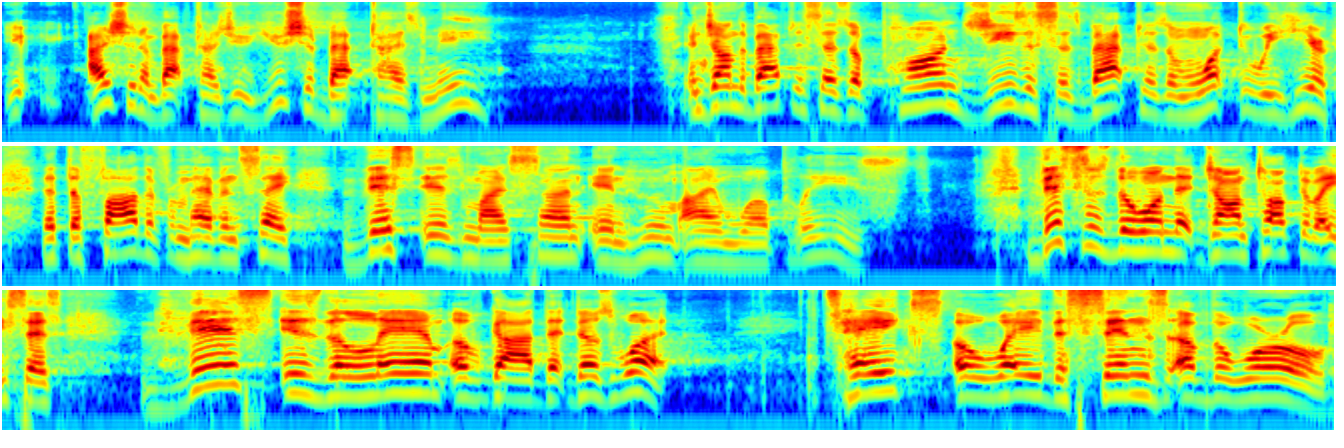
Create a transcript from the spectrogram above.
you. I shouldn't baptize you. You should baptize me. And John the Baptist says, Upon Jesus' baptism, what do we hear? That the Father from heaven say, This is my Son in whom I am well pleased. This is the one that John talked about. He says, This is the Lamb of God that does what? Takes away the sins of the world.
